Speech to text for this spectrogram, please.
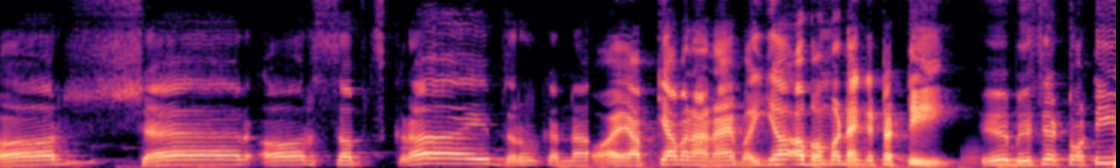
और शेयर और सब्सक्राइब ज़रूर करना। ओए अब क्या बनाना है? भैया अब हम बनाएँगे टट्टी। ए वैसे टोटी।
